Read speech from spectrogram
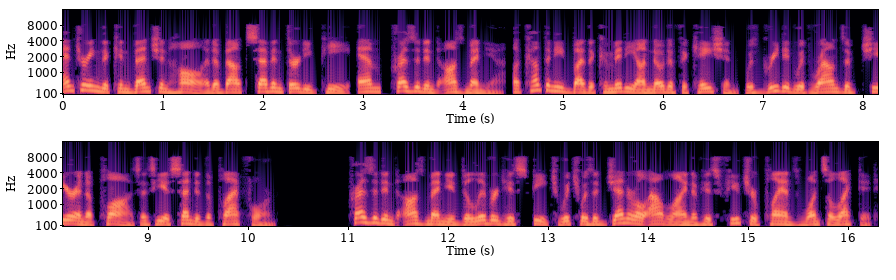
Entering the convention hall at about 7.30 p.m., President Osmeña, accompanied by the Committee on Notification, was greeted with rounds of cheer and applause as he ascended the platform. President Osmeña delivered his speech which was a general outline of his future plans once elected.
